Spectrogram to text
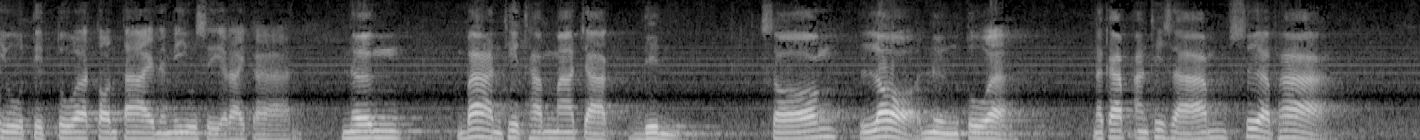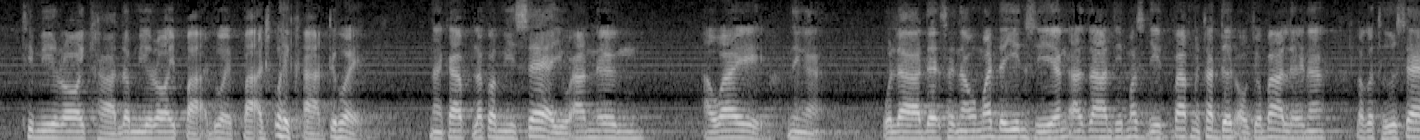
อยู่ติดตัวตอนตายเนี่ยมีอยู่สี่รายการหนึ่งบ้านที่ทำมาจากดินสองล่อหนึ่งตัวนะครับ อันที่สามเสื้อผ้าที่มีรอยขาดแล้วมีรอยปะด้วย ปะด้วยขาดด้วยนะครับ แล้วก็มีแส้อยู่อันหนึ่งเอาไว้นี่ไง เวลาเดชนามัดได้ยินเสียง อาจารย์ที่มัสยิดปั๊บท่านเดินออกจากบ้านเลยนะแล้วก็ถือแส้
